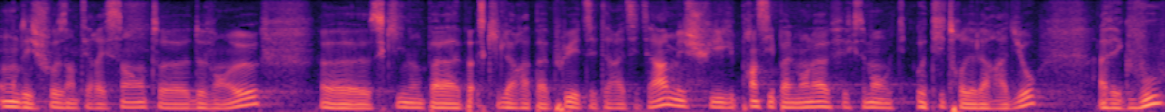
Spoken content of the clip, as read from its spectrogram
ont des choses intéressantes euh, devant eux, ce qui n'ont pas, ce qui leur a pas plu, etc., etc. Mais je suis principalement là effectivement au, ti- au titre de la radio avec vous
